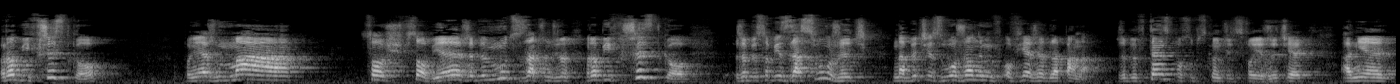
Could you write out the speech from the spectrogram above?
robi wszystko, ponieważ ma coś w sobie, żeby móc zacząć. Robi wszystko, żeby sobie zasłużyć na bycie złożonym w ofierze dla Pana. Żeby w ten sposób skończyć swoje życie, a nie,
